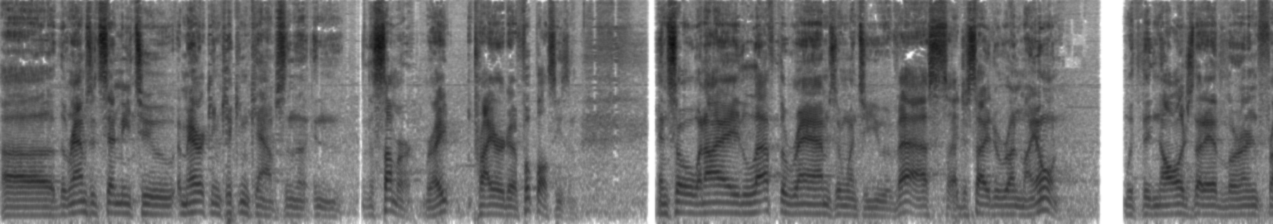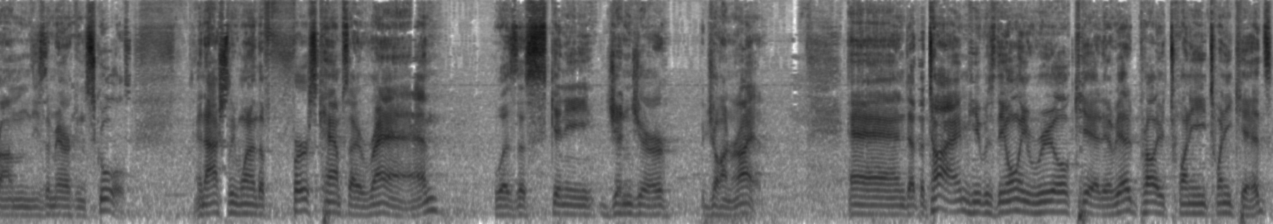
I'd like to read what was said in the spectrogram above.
uh, the Rams would send me to American kicking camps in the in the summer, right prior to football season. And so when I left the Rams and went to U of S, I decided to run my own with the knowledge that I had learned from these American schools. And actually, one of the first camps I ran was the skinny ginger Jon Ryan. And at the time, he was the only real kid. And we had probably 20, 20 kids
